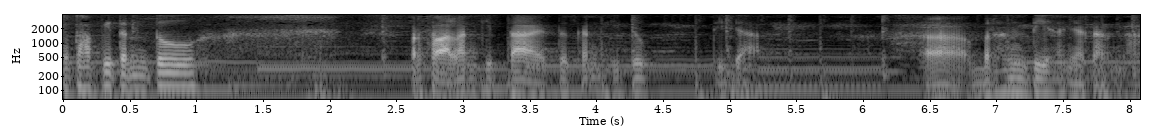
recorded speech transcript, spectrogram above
tetapi tentu persoalan kita itu kan hidup tidak uh, berhenti hanya karena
